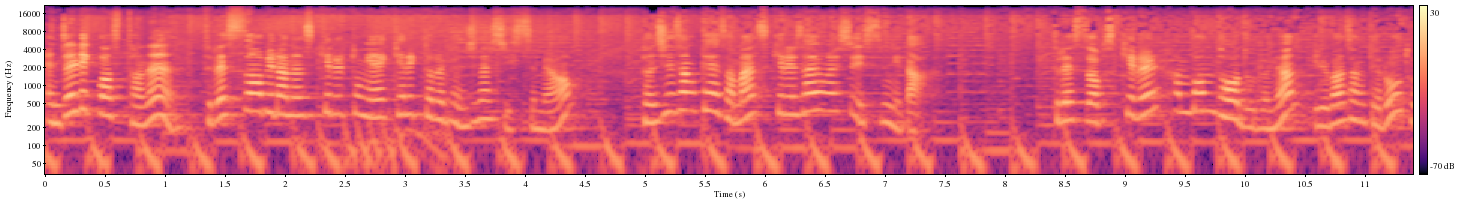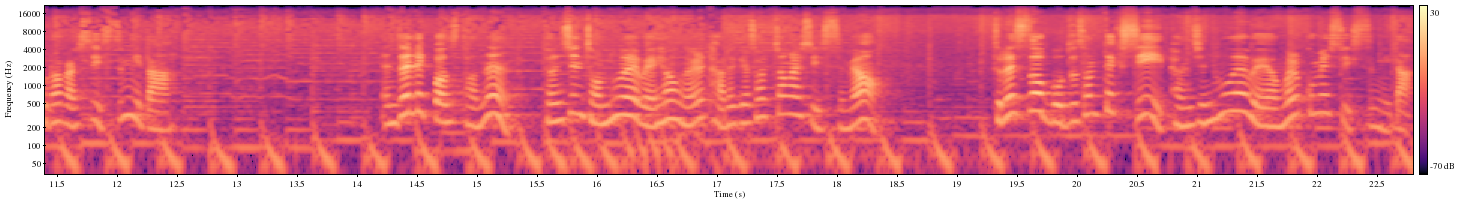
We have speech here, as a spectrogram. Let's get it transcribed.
엔젤릭 버스터는 드레스업이라는 스킬을 통해 캐릭터를 변신할 수 있으며 변신 상태에서만 스킬을 사용할 수 있습니다. 드레스업 스킬을 한 번 더 누르면 일반 상태로 돌아갈 수 있습니다. 엔젤릭 버스터는 변신 전후의 외형을 다르게 설정할 수 있으며 드레스업 모드 선택 시 변신 후의 외형을 꾸밀 수 있습니다.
